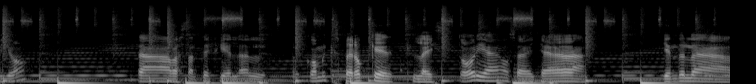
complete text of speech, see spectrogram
yo. Está bastante fiel al, al cómic. Espero que la historia, o sea, ya viéndola,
